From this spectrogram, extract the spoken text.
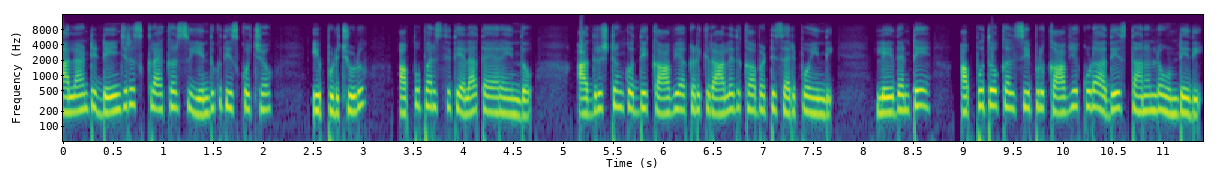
అలాంటి డేంజరస్ క్రాకర్స్ ఎందుకు తీసుకొచ్చావు? ఇప్పుడు చూడు అప్పు పరిస్థితి ఎలా తయారైందో. అదృష్టం కొద్దీ కావ్య అక్కడికి రాలేదు కాబట్టి సరిపోయింది. లేదంటే అప్పుతో కలిసి ఇప్పుడు కావ్య కూడా అదే స్థానంలో ఉండేది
